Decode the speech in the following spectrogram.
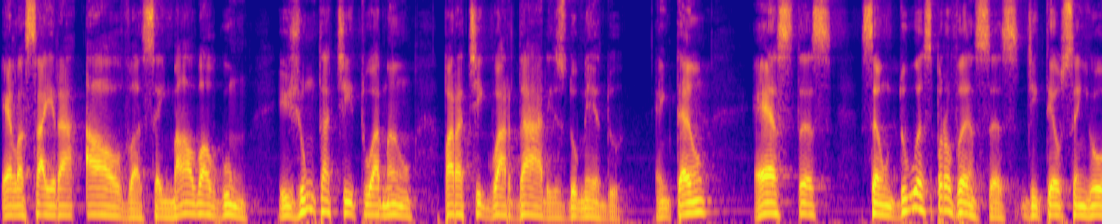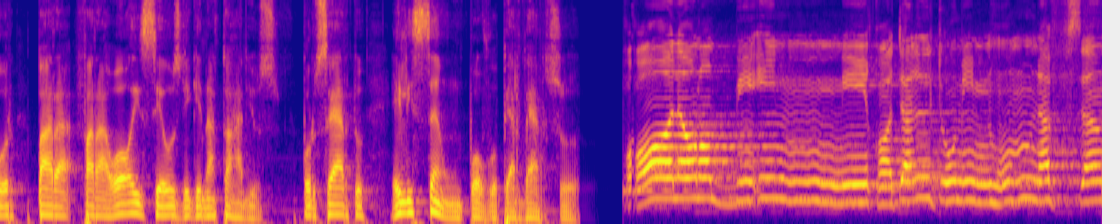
Ela sairá alva sem mal algum, e junta a ti tua mão para te guardares do medo. Então, estas são duas provanças de teu Senhor para Faraó e seus dignatários. Por certo, eles são um povo perverso. قال رب إني قتلت منهم نفسا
